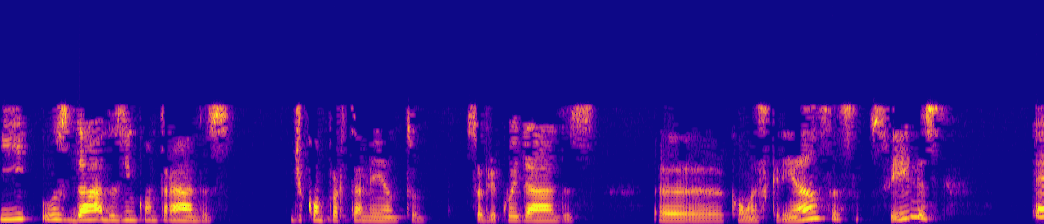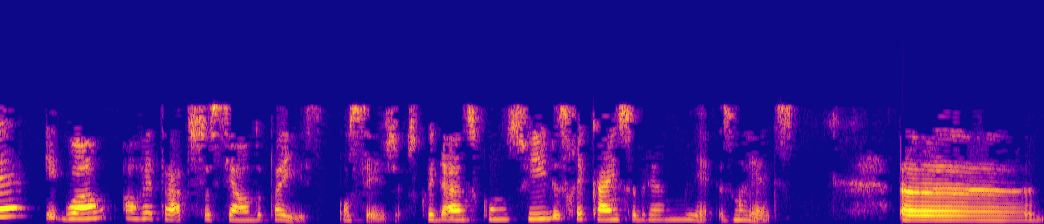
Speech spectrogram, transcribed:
e os dados encontrados de comportamento sobre cuidados uh, com as crianças, os filhos, é igual ao retrato social do país. Ou seja, os cuidados com os filhos recaem sobre mulher, as mulheres. Uh,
